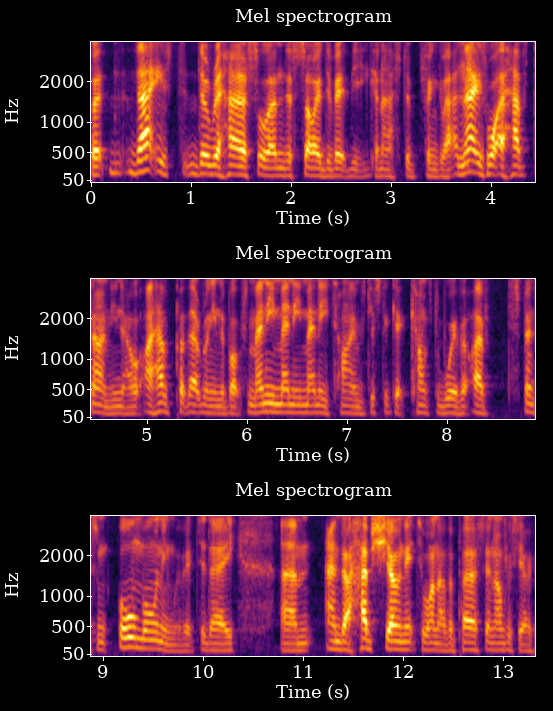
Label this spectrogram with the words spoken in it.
But that is the rehearsal and the side of it that you're going to have to think about. And that is what I have done. You know, I have put that ring in the box many, many, many times just to get comfortable with it. I've spent some all morning with it today. Um, and I have shown it to one other person. Obviously, I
